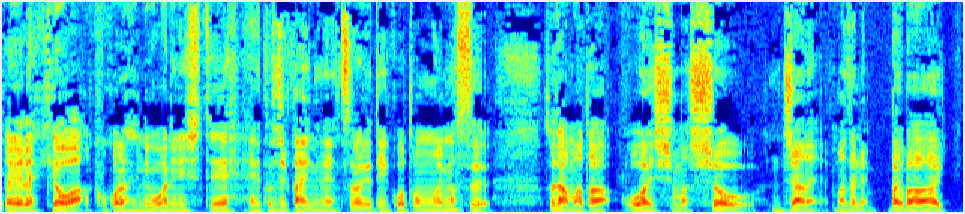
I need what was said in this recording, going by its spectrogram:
けで、今日はここら辺に終わりにして、えっ、ー、と、次回にね、つなげていこうと思います。それではまたお会いしましょう。じゃあね、またね、バイバイ。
